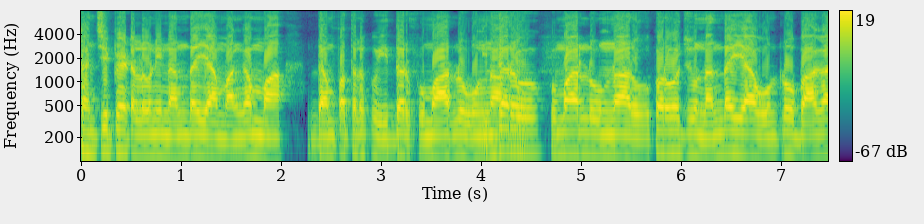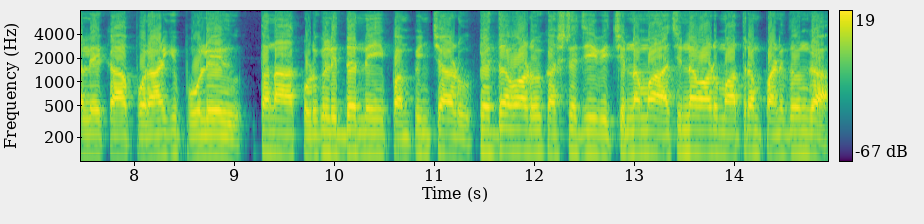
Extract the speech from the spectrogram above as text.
కంచిపేటలోని నందయ్య మంగమ్మ దంపతులకు ఇద్దరు కుమారులు ఉన్నారు. ఇద్దరు కుమారులు ఉన్నారు. ఒకరోజు నందయ్య ఒంట్లో బాగాలేక పొలానికి పోలేదు. తన కొడుకులిద్దరిని పంపించాడు. పెద్దవాడు కష్టజీవి చిన్నమా చిన్నవాడు మాత్రం పని దొంగ.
